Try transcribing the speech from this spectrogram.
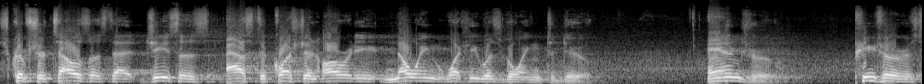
Scripture tells us that Jesus asked the question already knowing what he was going to do. Andrew, Peter's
